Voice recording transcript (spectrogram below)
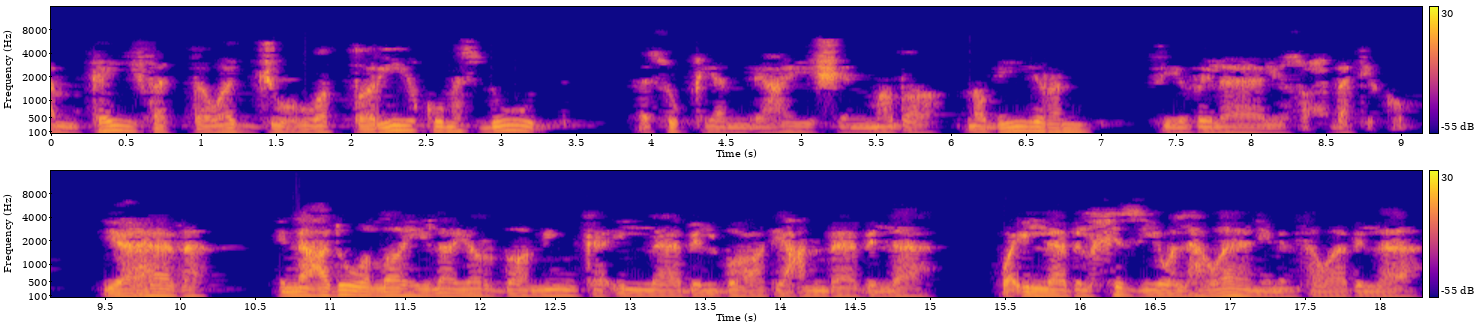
أم كيف التوجه والطريق مسدود؟ فسقيا لعيش مضى نظيرا في ظلال صحبتكم. يا هذا إن عدو الله لا يرضى منك إلا بالبعد عن باب الله. وإلا بالخزي والهوان من ثواب الله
